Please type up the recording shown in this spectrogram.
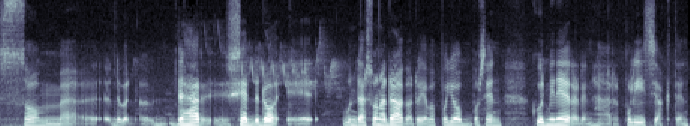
Som, eh, det här skedde då eh, under sådana dagar då jag var på jobb och sen kulminerade den här polisjakten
